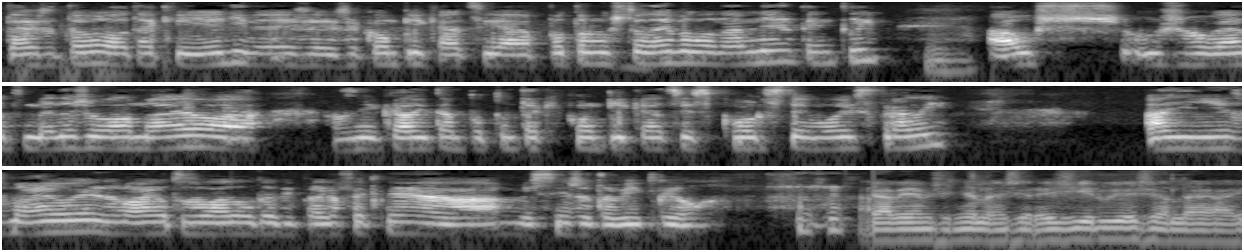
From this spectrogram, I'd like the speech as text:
Takže to bolo také jediné, že, že komplikácia. Potom už to nebolo na mne, ten klip. Mm. A už, už ho viac manažoval Majo a, a vznikali tam potom také komplikácie skôr z tej mojej strany ani nie z Majové, z Majo to zvládol tedy perfektne a myslím, že to vykryl. Ja viem, že nielen, že režíruješ, ale aj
